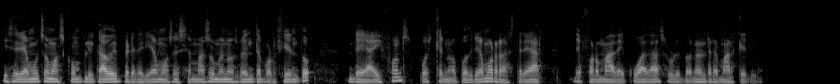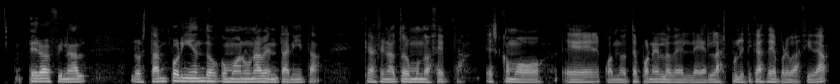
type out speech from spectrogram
y sería mucho más complicado y perderíamos ese más o menos 20% de iPhones, pues que no podríamos rastrear de forma adecuada, sobre todo en el remarketing. Pero al final lo están poniendo como en una ventanita que al final todo el mundo acepta. Es como eh, cuando te ponen lo de leer las políticas de privacidad.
